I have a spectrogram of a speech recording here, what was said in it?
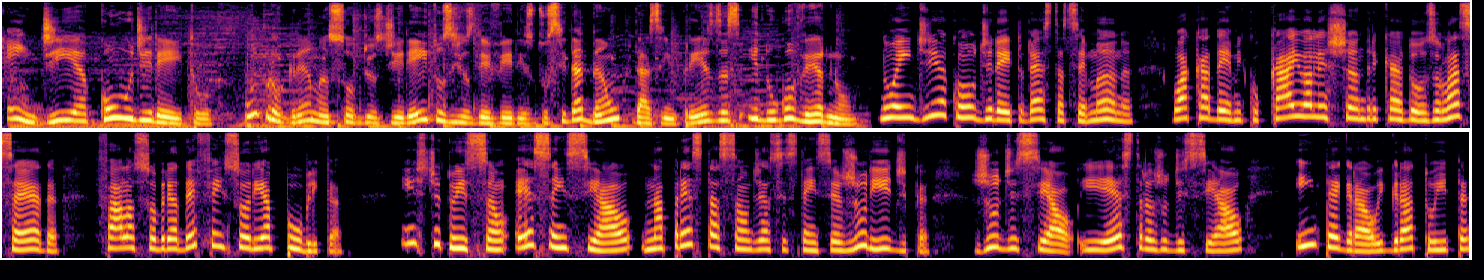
Em Dia com o Direito. Um programa sobre os direitos e os deveres do cidadão, das empresas e do governo. No Em Dia com o Direito desta semana, o acadêmico Caio Alexandre Cardoso Lacerda fala sobre a Defensoria Pública, instituição essencial na prestação de assistência jurídica, judicial e extrajudicial integral e gratuita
